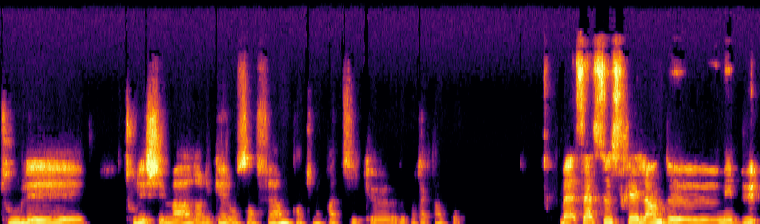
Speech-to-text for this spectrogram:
tous les tous les schémas dans lesquels on s'enferme quand on pratique euh, le contact impro? Bah ça, ce serait l'un de mes buts.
